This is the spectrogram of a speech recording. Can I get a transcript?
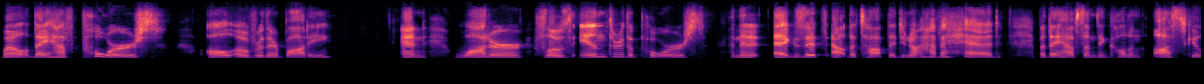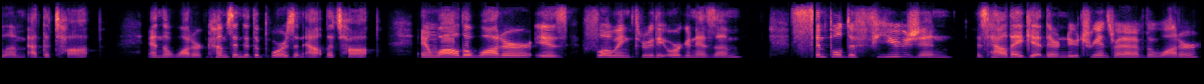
Well, they have pores all over their body, and water flows in through the pores and then it exits out the top. They do not have a head, but they have something called an osculum at the top, and the water comes into the pores and out the top. And while the water is flowing through the organism, simple diffusion is how they get their nutrients right out of the water,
